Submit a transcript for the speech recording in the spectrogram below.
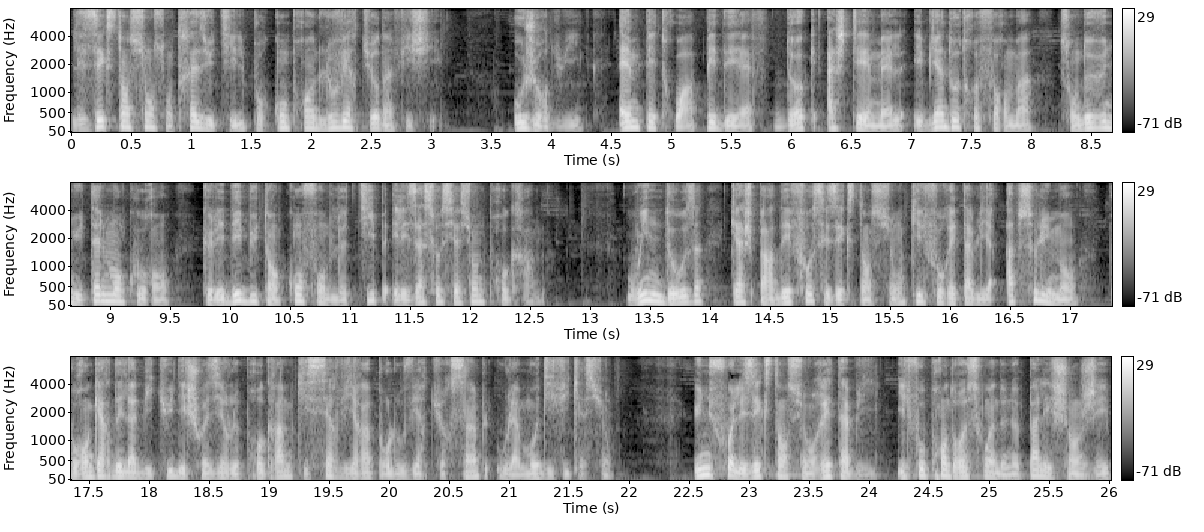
Les extensions sont très utiles pour comprendre l'ouverture d'un fichier. Aujourd'hui, MP3, PDF, Doc, HTML et bien d'autres formats sont devenus tellement courants que les débutants confondent le type et les associations de programmes. Windows cache par défaut ces extensions qu'il faut rétablir absolument pour en garder l'habitude et choisir le programme qui servira pour l'ouverture simple ou la modification. Une fois les extensions rétablies, il faut prendre soin de ne pas les changer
